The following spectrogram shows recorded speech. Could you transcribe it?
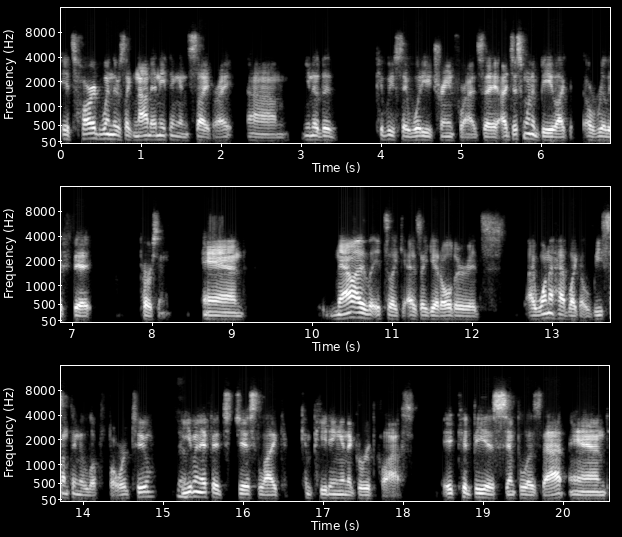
it's hard when there's like not anything in sight, right? Um, you know, the people you say, what do you train for? I'd say, I just want to be like a really fit person. And now I, it's like, as I get older, it's, I want to have like at least something to look forward to, yeah. even if it's just like competing in a group class. It could be as simple as that. And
